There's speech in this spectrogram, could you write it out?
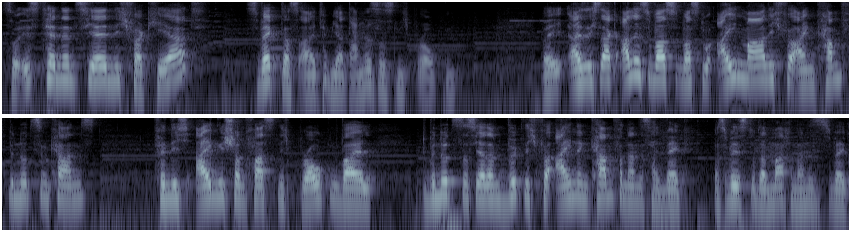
So, ist tendenziell nicht verkehrt. Ist weg, das Item. Ja, dann ist es nicht broken. Weil, also ich sag, alles, was, was du einmalig für einen Kampf benutzen kannst, finde ich eigentlich schon fast nicht broken, weil du benutzt das ja dann wirklich für einen Kampf und dann ist halt weg. Was willst du dann machen? Dann ist es weg.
